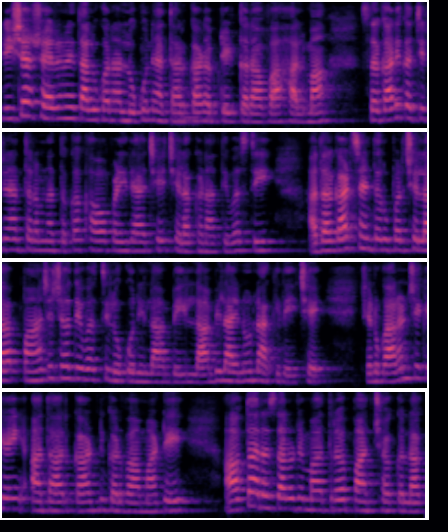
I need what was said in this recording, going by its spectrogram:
ડીસા શહેર અને તાલુકાના લોકોને આધાર કાર્ડ અપડેટ કરાવવા હાલમાં સરકારી કચેરીના ધરમના ધક્કા ખાવા પડી રહ્યા છે. છેલ્લા ઘણા દિવસથી આધાર કાર્ડ સેન્ટર ઉપર છેલ્લા પાંચ છ દિવસથી લોકોની લાંબી લાંબી લાઈનો લાગી રહી છે. જેનું કારણ છે કે અહીં આધાર કાર્ડ નીકળવા માટે આવતા અરજદારોને માત્ર પાંચ છ કલાક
